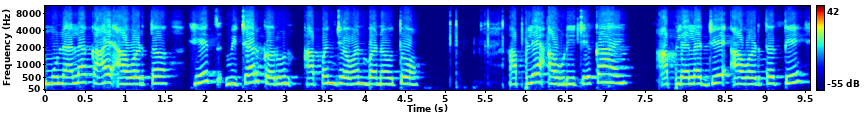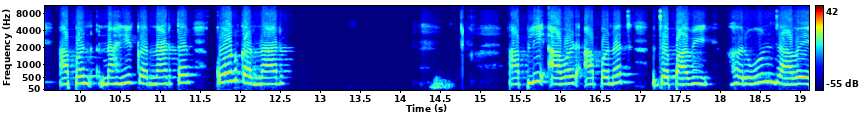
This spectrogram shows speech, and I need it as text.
मुलाला काय आवडतं? हेच विचार करून आपण जेवण बनवतो. आपल्या आवडीचे काय? आपल्याला जे आवडतं ते आपण नाही करणार तर कोण करणार? आपली आवड आपणच जपावी हरवून जावे.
